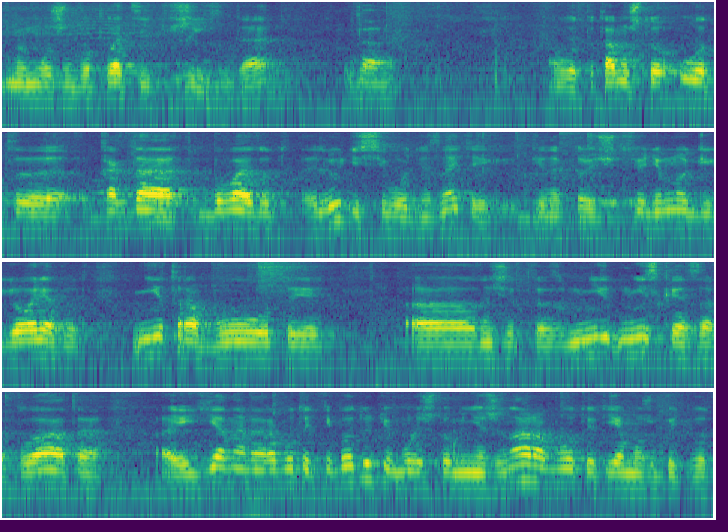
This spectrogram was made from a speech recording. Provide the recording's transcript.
мы можем воплотить в жизнь, да? Да. Вот, потому что вот, э, когда бывают вот люди сегодня, знаете, Геннадий Петрович, сегодня многие говорят, вот нет работы, э, значит, низкая зарплата, я, наверное, работать не пойду, тем более, что у меня жена работает, я, может быть, вот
